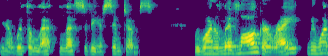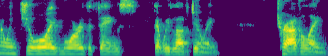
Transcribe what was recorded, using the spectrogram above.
You know, with the le- less severe symptoms. We want to live longer, right? We want to enjoy more of the things that we love doing, traveling.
